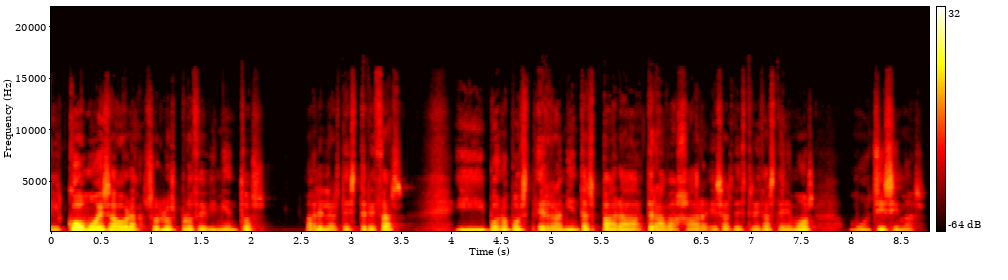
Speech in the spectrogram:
El cómo es ahora, son los procedimientos, ¿vale? Las destrezas. Y bueno, pues herramientas para trabajar esas destrezas tenemos muchísimas,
